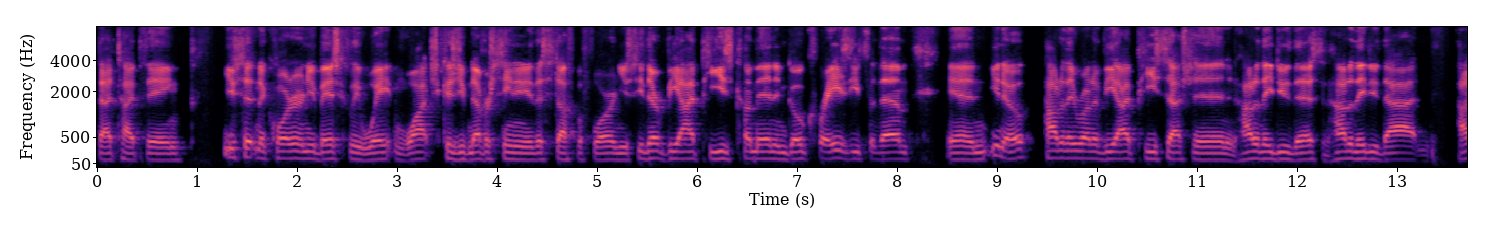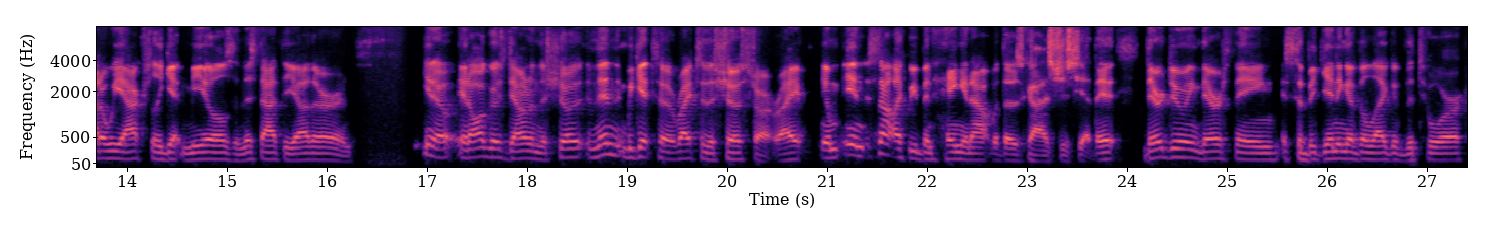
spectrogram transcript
that type thing. You sit in a corner and you basically wait and watch because you've never seen any of this stuff before. And you see their VIPs come in and go crazy for them. And, you know, how do they run a VIP session? And how do they do this? And how do they do that? And how do we actually get meals and this, that, the other? And, you know, it all goes down in the show, and then we get to right to the show start, right? And, and, it's not like we've been hanging out with those guys just yet. They they're doing their thing. It's the beginning of the leg of the tour.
